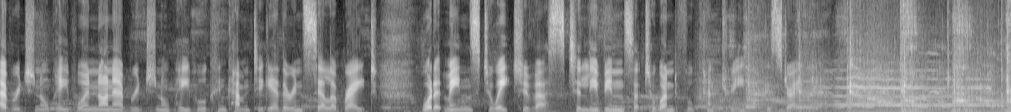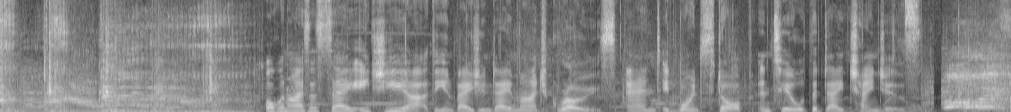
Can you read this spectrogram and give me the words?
Aboriginal people and non Aboriginal people can come together and celebrate what it means to each of us to live in such a wonderful country like Australia. Organisers say each year the Invasion Day March grows and it won't stop until the date changes. Always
